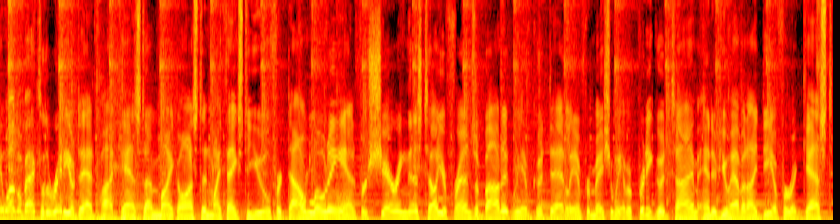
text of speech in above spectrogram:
Hey, welcome back to the Radio Dad Podcast. I'm Mike Austin. My thanks to you for downloading and for sharing this. Tell your friends about it. We have good dadly information. We have a pretty good time. And if you have an idea for a guest,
